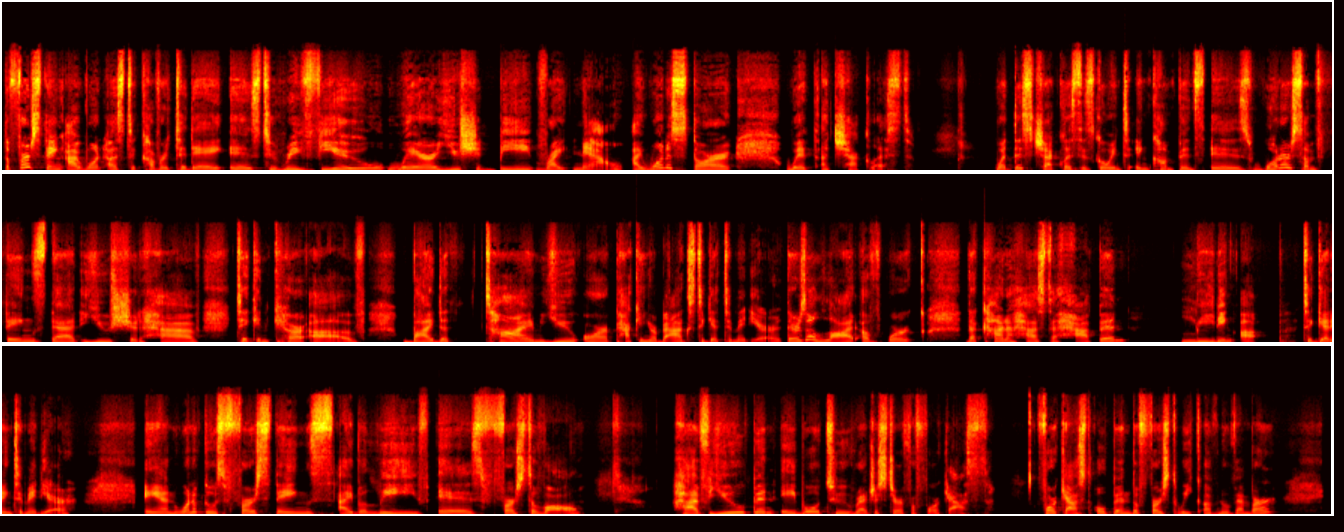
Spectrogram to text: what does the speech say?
The first thing I want us to cover today is to review where you should be right now. I want to start with a checklist. What this checklist is going to encompass is what are some things that you should have taken care of by the time you are packing your bags to get to mid-year. There's a lot of work that kind of has to happen leading up to getting to mid-year. And one of those first things I believe is first of all, have you been able to register for PhORCAS? PhORCAS opened the first week of November.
